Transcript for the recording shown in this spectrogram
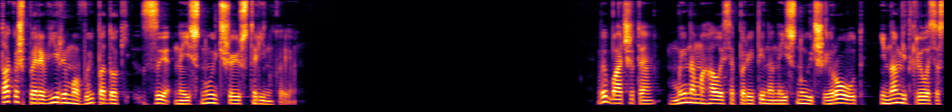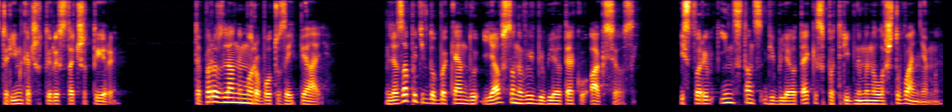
Також перевіримо випадок з неіснуючою сторінкою. Ви бачите, ми намагалися перейти на неіснуючий роут, і нам відкрилася сторінка 404. Тепер розглянемо роботу з API. Для запитів до бекенду я встановив бібліотеку Axios і створив інстанс бібліотеки з потрібними налаштуваннями.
